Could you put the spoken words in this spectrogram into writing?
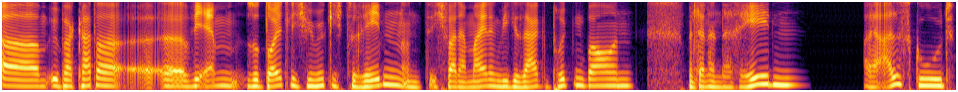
ähm, über Katar äh, äh WM so deutlich wie möglich zu reden. Und ich war der Meinung, wie gesagt, Brücken bauen, miteinander reden, ja alles gut.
